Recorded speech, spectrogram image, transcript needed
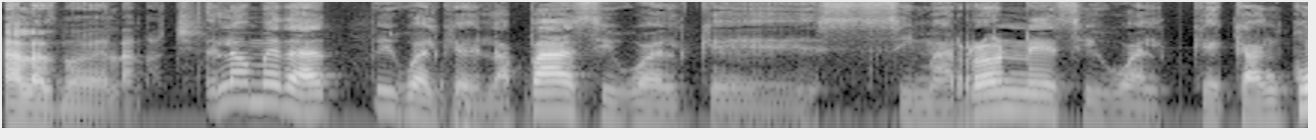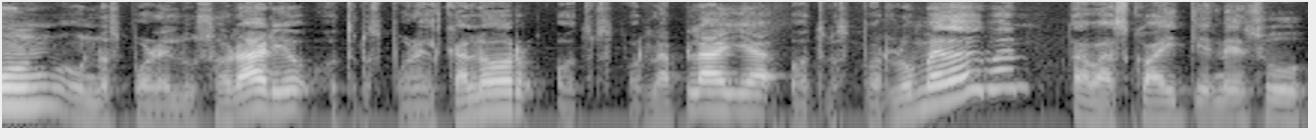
a las 9 de la noche. La humedad, igual que La Paz, igual que Cimarrones, igual que Cancún, unos por el uso horario, otros por el calor, otros por la playa, otros por la humedad. Bueno, Tabasco ahí tiene su,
